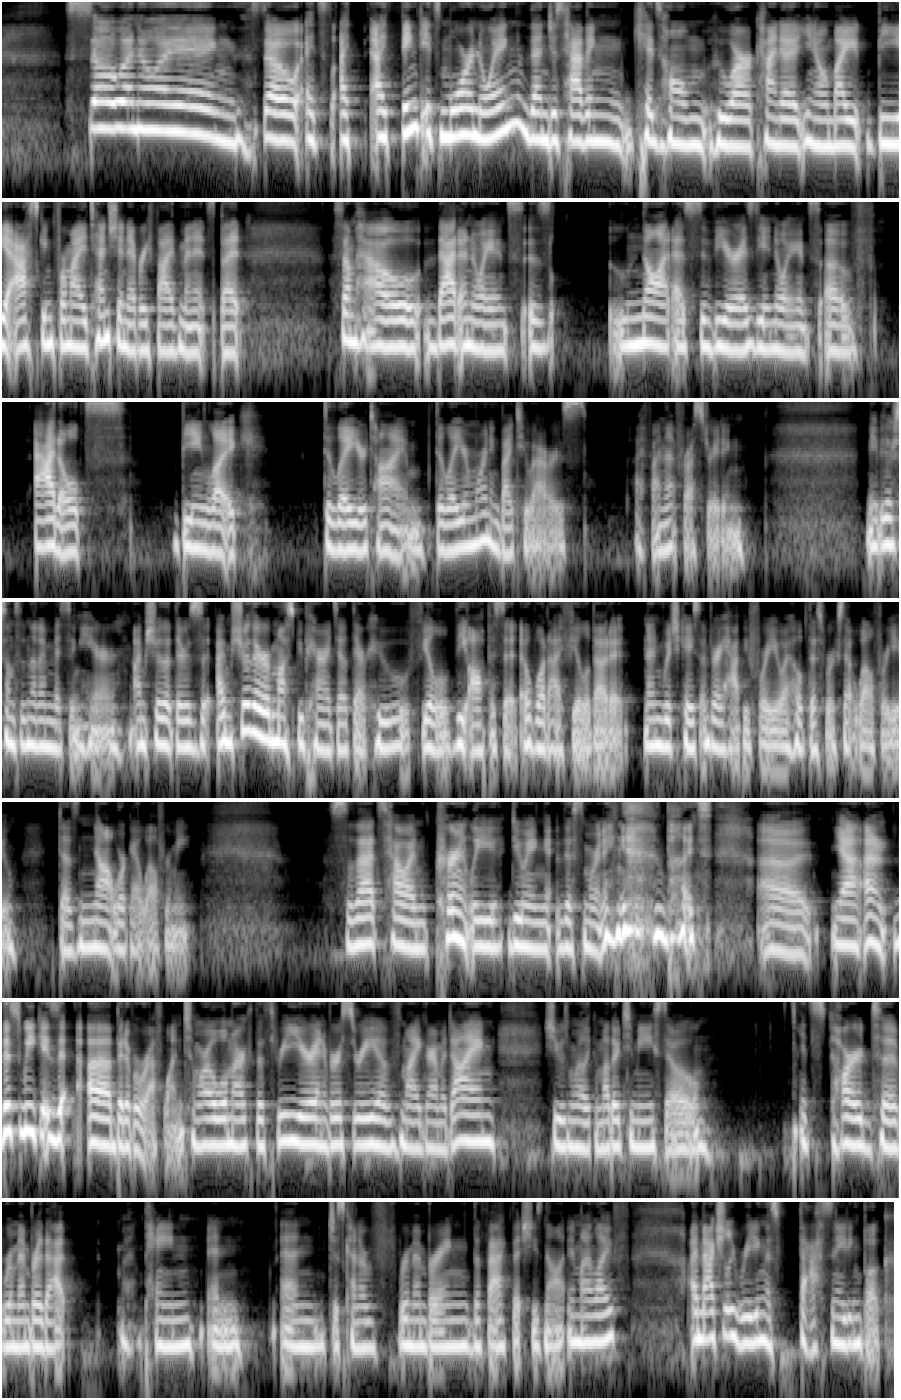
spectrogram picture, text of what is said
So annoying. So it's I I think it's more annoying than just having kids home who are kind of, you know, might be asking for my attention every 5 minutes, but somehow that annoyance is not as severe as the annoyance of adults being like delay your time, delay your morning by 2 hours. I find that frustrating maybe there's something that I'm missing here. I'm sure that there's I'm sure there must be parents out there who feel the opposite of what I feel about it. In which case I'm very happy for you. I hope this works out well for you. It Does not work out well for me. So that's how I'm currently doing this morning. but uh, yeah, I don't. This week is a bit of a rough one. Tomorrow will mark the three year anniversary of my grandma dying. She was more like a mother to me, so it's hard to remember that pain and and just kind of remembering the fact that she's not in my life. I'm actually reading this fascinating book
